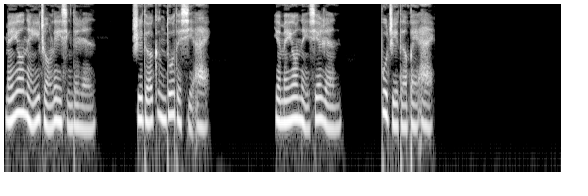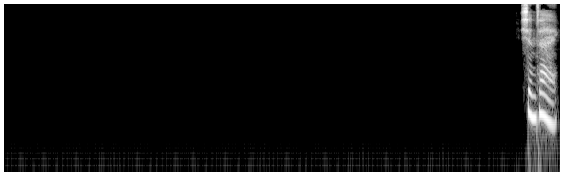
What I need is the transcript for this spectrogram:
没有哪一种类型的人值得更多的喜爱，也没有哪些人不值得被爱。现在，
